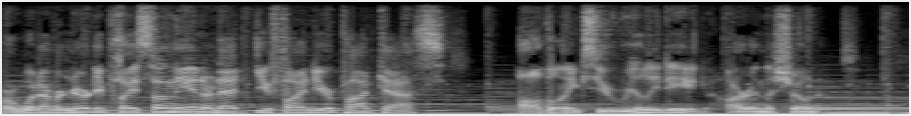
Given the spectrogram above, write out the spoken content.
or whatever nerdy place on the internet you find your podcasts. All the links you really need are in the show notes.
